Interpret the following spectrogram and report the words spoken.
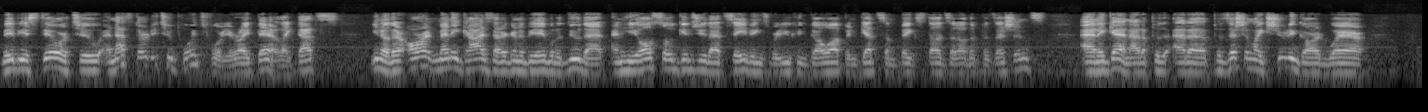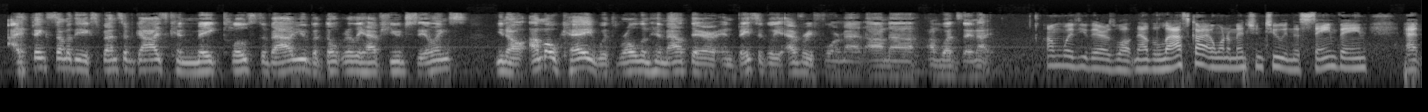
maybe a steal or two, and that's 32 points for you right there. Like that's you know, there aren't many guys that are going to be able to do that. And he also gives you that savings where you can go up and get some big studs at other positions. And again, at a, at a position like shooting guard, where I think some of the expensive guys can make close to value but don't really have huge ceilings, you know, I'm okay with rolling him out there in basically every format on uh, on Wednesday night. I'm with you there as well. Now, the last guy I want to mention too, in the same vein, at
